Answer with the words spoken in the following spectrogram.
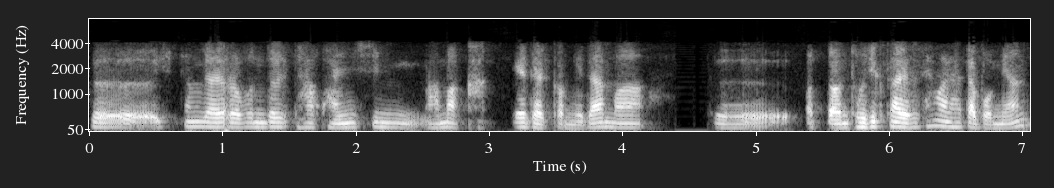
그 시청자 여러분들 다 관심 아마 갖게 될 겁니다. 아마 그 어떤 조직사에서 생활하다 보면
